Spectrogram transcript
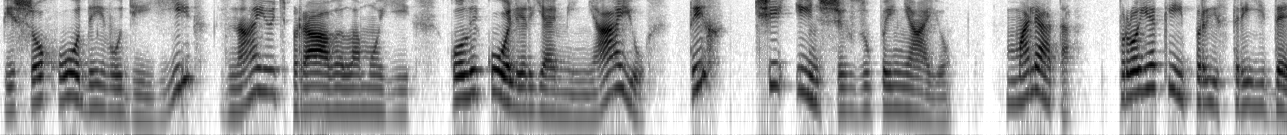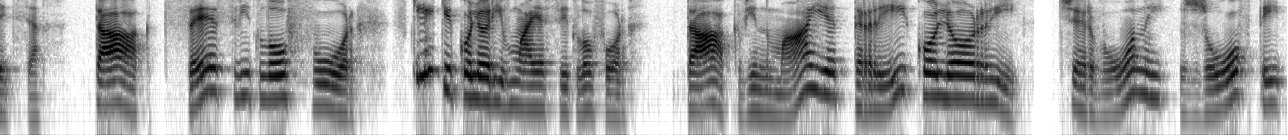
Пішоходи й водії знають правила мої. Коли колір я міняю, тих чи інших зупиняю. Малята, про який пристрій йдеться? Так, це світлофор. Скільки кольорів має світлофор? Так, він має три кольори червоний, жовтий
